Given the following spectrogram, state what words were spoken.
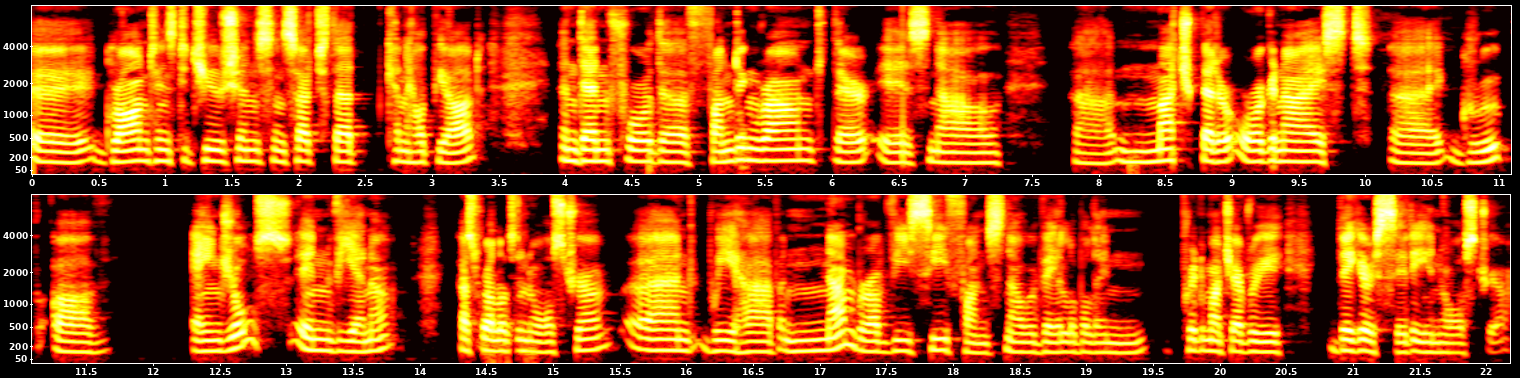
uh, grant institutions and such that can help you out. And then for the funding round, there is now a uh, much better organized uh, group of angels in Vienna as well as in Austria. And we have a number of VC funds now available in pretty much every bigger city in Austria,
